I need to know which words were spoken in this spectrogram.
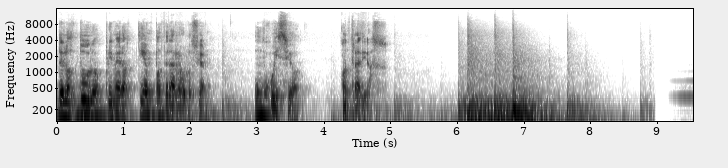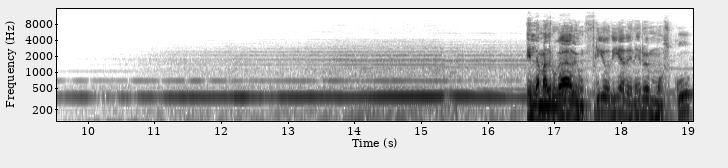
de los duros primeros tiempos de la revolución, un juicio contra Dios. En la madrugada de un frío día de enero en Moscú,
